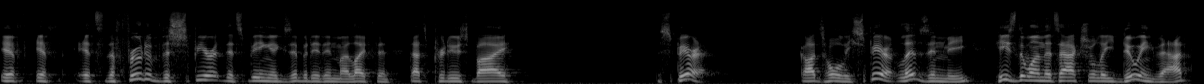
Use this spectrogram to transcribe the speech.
If, if it's the fruit of the Spirit that's being exhibited in my life, then that's produced by the Spirit. God's Holy Spirit lives in me. He's the one that's actually doing that.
